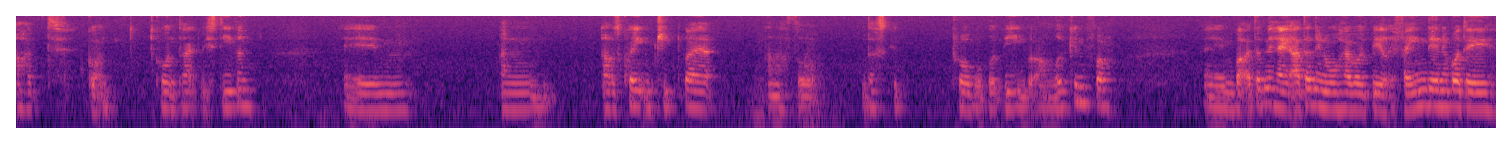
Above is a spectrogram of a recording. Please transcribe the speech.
I had got in contact with Stephen. Um, and I was quite intrigued by it and I thought this could probably be what I'm looking for. Um, but I didn't think, I didn't know how I'd be able to find anybody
